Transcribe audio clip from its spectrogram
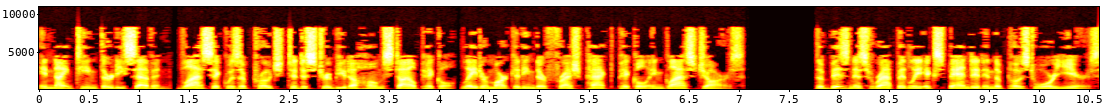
In 1937, Vlasic was approached to distribute a home-style pickle, later marketing their fresh packed pickle in glass jars. The business rapidly expanded in the post-war years,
